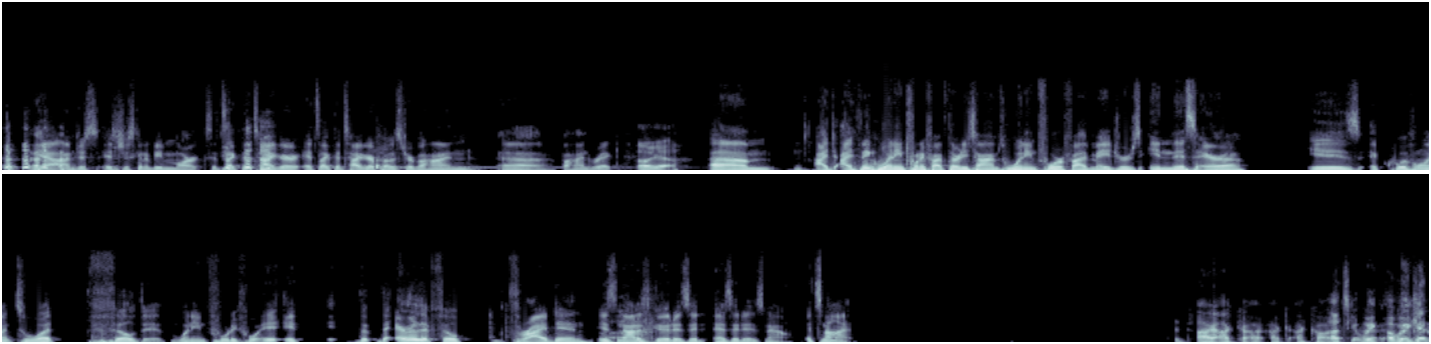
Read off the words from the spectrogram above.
yeah, I'm just it's just gonna be marks. It's like the tiger. It's like the tiger poster behind uh behind Rick. Oh, yeah. Um, I I think winning 25, 30 times, winning four or five majors in this era is equivalent to what Phil did, winning 44. It, it, it the the era that Phil thrived in is not as good as it as it is now. It's not. I, I, ca- I, I can't. That's good. We, uh, we can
